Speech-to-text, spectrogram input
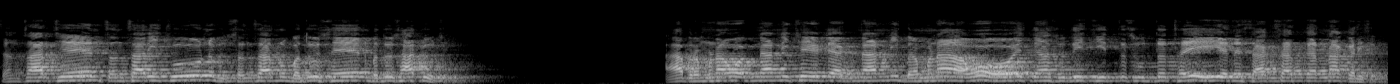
સંસાર છે સંસારી છું ને સંસારનું બધું છે ને બધું સાચું છે. આ ભ્રમણાઓ અજ્ઞાનની છે એટલે અજ્ઞાનની ભ્રમણા હોય ત્યાં સુધી ચિત્ત શુદ્ધ થઈ અને સાક્ષાત્કાર ના કરી શકે.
